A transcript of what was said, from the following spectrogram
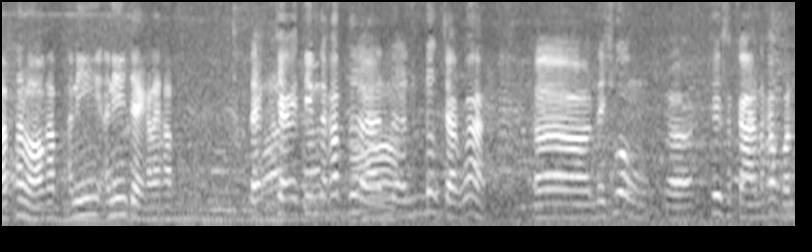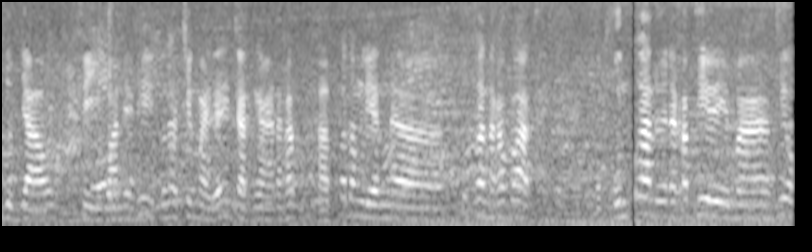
ครับท่านผอครับ อันนี้อันนี้แจกอะไรครับแต่แจกไอติมนะครับเนื่องอ๋อเนื่องจากว่าเอ่อในช่วงเอ่อเทศกาลนะครับวันหยุดยาว 4 วันเนี่ยที่สวนสัตว์เชียงใหม่ได้จัดงานนะครับครับก็ต้องเรียนเอ่อทุกท่านนะครับว่าขอบคุณทุกท่านด้วยนะครับที่มาเที่ยว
